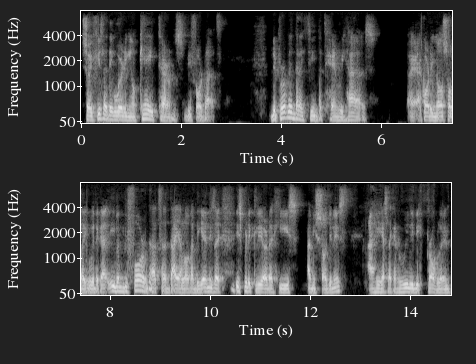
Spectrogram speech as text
So it feels like they were in okay terms before that. The problem that I think that Henry has, according also like with the guy, even before that uh, dialogue at the end, is like it's pretty clear that he's a misogynist and he has like a really big problem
